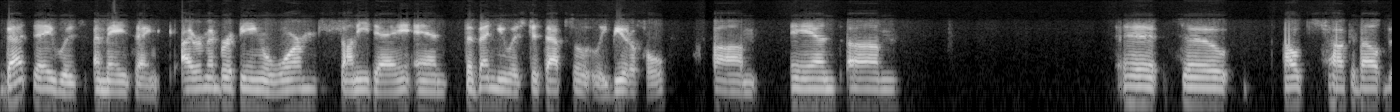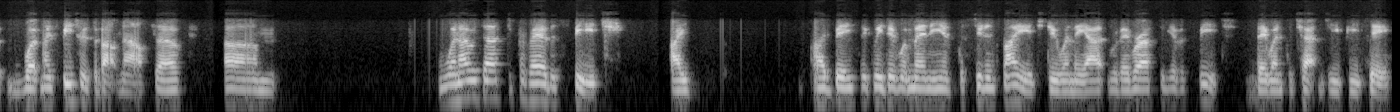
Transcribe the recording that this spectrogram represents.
that day was amazing. I remember it being a warm, sunny day, and the venue was just absolutely beautiful. Um, and um, uh, so I'll talk about what my speech was about now. So um, when I was asked to prepare the speech, I I basically did what many of the students my age do when they when they were asked to give a speech. They went to Chat GPT.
